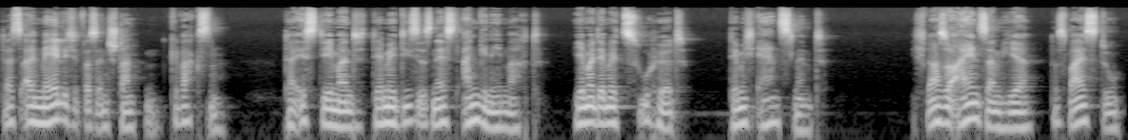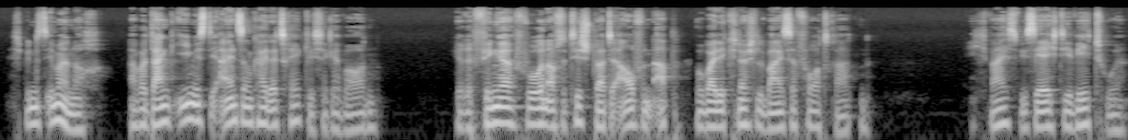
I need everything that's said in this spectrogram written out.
Da ist allmählich etwas entstanden, gewachsen. Da ist jemand, der mir dieses Nest angenehm macht. Jemand, der mir zuhört, der mich ernst nimmt. Ich war so einsam hier, das weißt du. Ich bin es immer noch. Aber dank ihm ist die Einsamkeit erträglicher geworden. Ihre Finger fuhren auf der Tischplatte auf und ab, wobei die Knöchel weiß hervortraten. Ich weiß, wie sehr ich dir weh tue.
